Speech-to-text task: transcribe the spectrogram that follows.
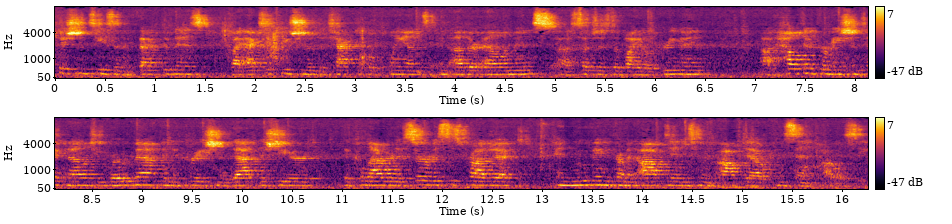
efficiencies and effectiveness by execution of the tactical plans and other elements uh, such as the vital agreement, uh, health information technology roadmap and the creation of that this year, the collaborative services project, and moving from an opt-in to an opt-out consent policy.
